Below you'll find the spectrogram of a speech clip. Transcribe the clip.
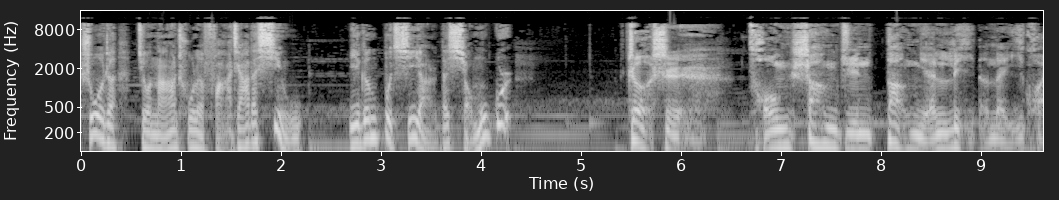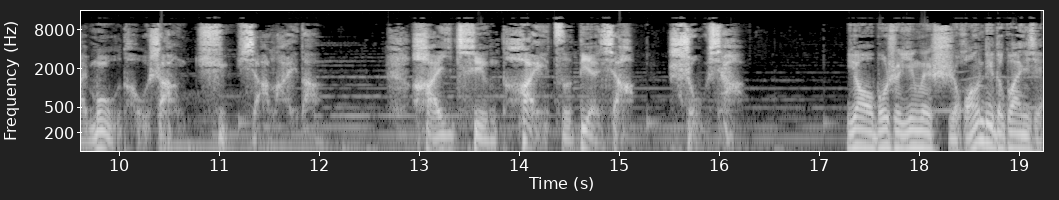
说着就拿出了法家的信物，一根不起眼的小木棍这是从商君当年立的那一块木头上取下来的，还请太子殿下。收下，要不是因为始皇帝的关系，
